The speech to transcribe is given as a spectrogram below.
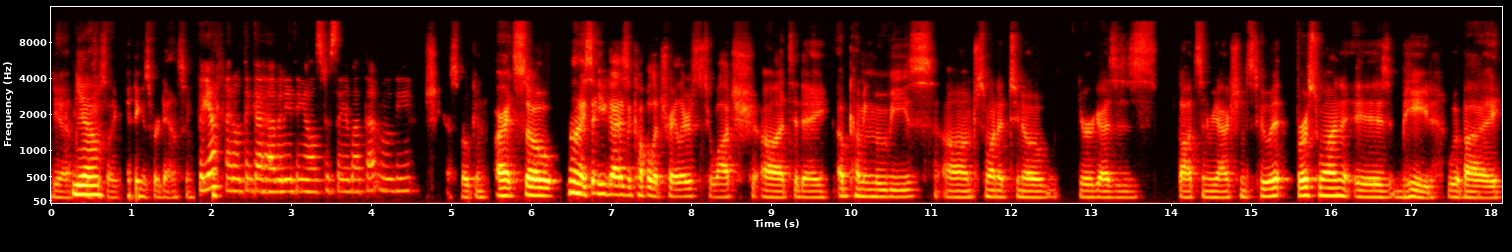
Yeah, Yeah. It's just like ending is for dancing. But yeah, I don't think I have anything else to say about that movie. She has spoken. All right, so I sent you guys a couple of trailers to watch uh today. Upcoming movies. Um, just wanted to know your guys' thoughts and reactions to it. First one is Bheed by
